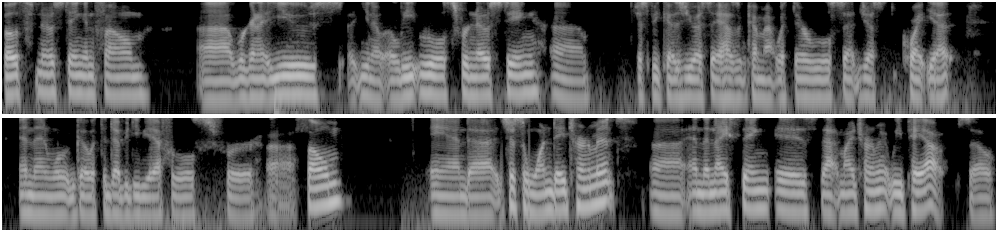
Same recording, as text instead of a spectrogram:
both no sting and foam. Uh, we're going to use, you know, elite rules for no sting, um, just because USA hasn't come out with their rule set just quite yet. And then we'll go with the WDBF rules for uh, foam. And uh, it's just a one day tournament. Uh, and the nice thing is that my tournament, we pay out. So,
